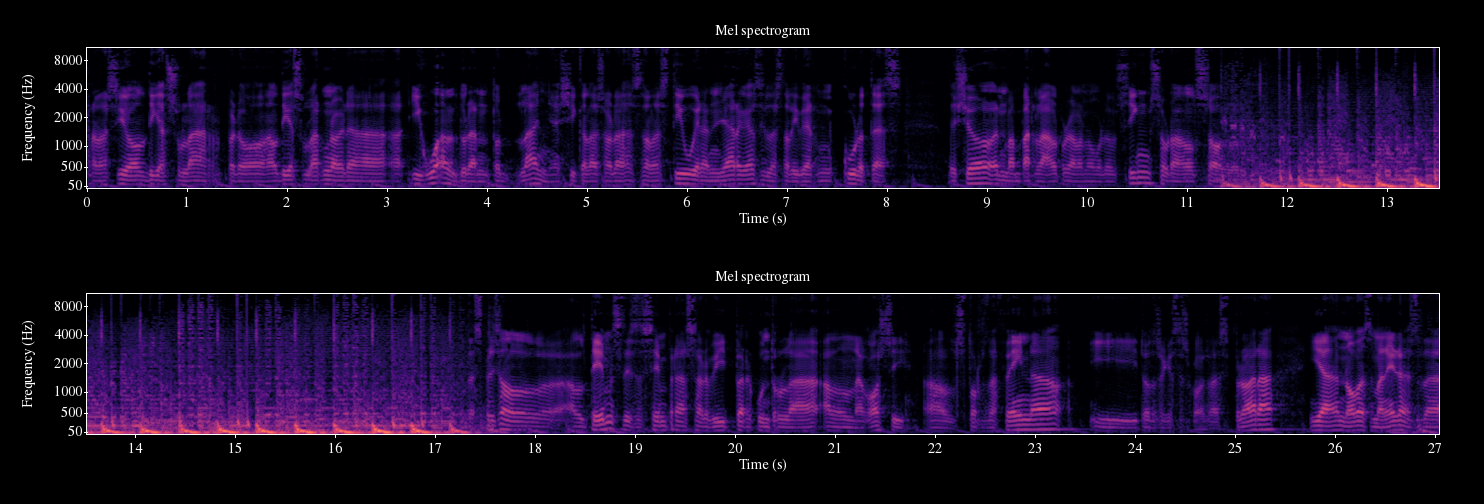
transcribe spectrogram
relació al dia solar, però el dia solar no era igual durant tot l'any, així que les hores de l'estiu eren llargues i les de l'hivern curtes. D'això en vam parlar al programa número 5 sobre el sol. Després el, el temps des de sempre ha servit per controlar el negoci, els torns de feina i totes aquestes coses. Però ara hi ha noves maneres de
